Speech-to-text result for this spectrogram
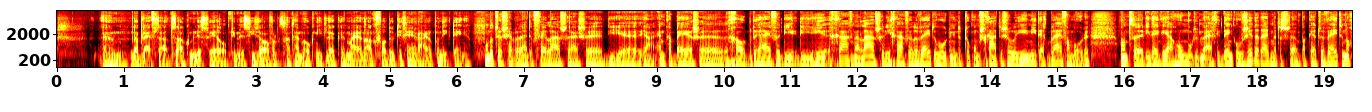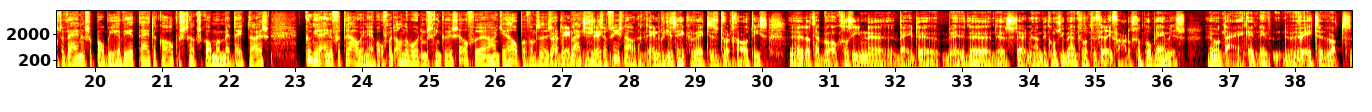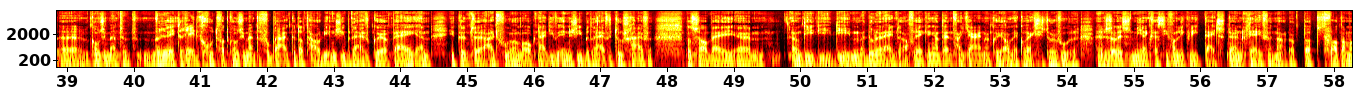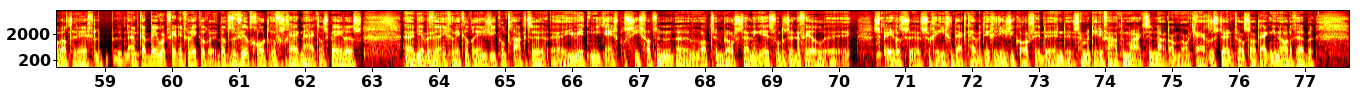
Ehm, daar blijft elke minister heel optimistisch over. Dat gaat hem ook niet lukken. Maar in elk geval doet hij geen rare paniekdingen. Ondertussen hebben wij natuurlijk veel luisteraars, eh, die eh, ja, MKB'ers, eh grootbedrijven, die, die hier graag naar luisteren, die graag willen weten hoe het nu in de toekomst gaat. Die zullen hier niet echt blij van worden. Want die denken, ja, hoe moet het nu eigenlijk denken? Hoe zit het eigenlijk met het steunpakket? We weten nog te weinig. Ze proberen weer tijd te kopen. Straks komen we met details. Kun je er enig vertrouwen in hebben? Of met andere woorden, misschien kun je zelf een handje helpen. Want ze hebben enige blijkbaar kritisch advies nodig. Het enige wat je zeker weet is het wordt chaotisch. Eh, dat hebben we ook gezien eh, bij, de, de, de steun aan de consumenten, wat een veel eenvoudiger probleem is. Eh, want daar, we weten wat consumenten. We weten redelijk goed wat consumenten verbruiken. Dat houden die energiebedrijven keurig bij. En je kunt de uitvoering ook naar die energiebedrijven toeschuiven. Dat zal bij. ehm, die, die, die doen een eindafrekening aan het eind van het jaar. En dan kun je allerlei correcties doorvoeren. Dus dan is meer een kwestie van liquiditeitssteun geven. Nou, dat, dat valt allemaal wel te regelen. MKB wordt veel ingewikkelder. Dat is een veel grotere verscheidenheid aan spelers. Eh, die hebben veel ingewikkelder energiecontracten. Eh, je weet niet eens precies wat hun, eh, wat hun blootstelling is. Want er zullen veel spelers zich ingedekt hebben tegen risico's in de, in de derivatenmarkten. Nou, dan, dan krijgen ze steun terwijl ze dat eigenlijk niet nodig hebben.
